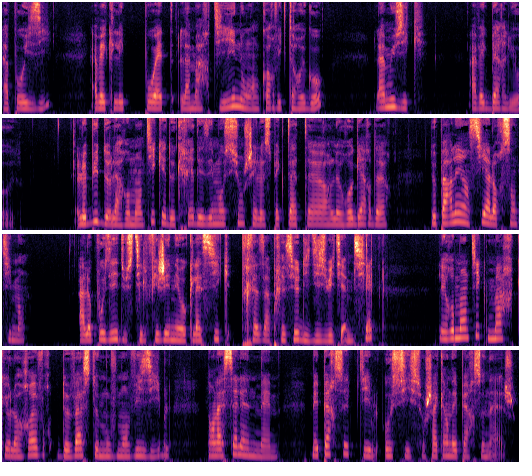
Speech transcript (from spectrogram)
la poésie, avec les poètes Lamartine ou encore Victor Hugo, la musique, avec Berlioz. Le but de la romantique est de créer des émotions chez le spectateur, le regardeur, de parler ainsi à leurs sentiments. À l'opposé du style figé néoclassique très apprécié du XVIIIe siècle, les romantiques marquent leur œuvre de vastes mouvements visibles dans la scène elle-même, mais perceptibles aussi sur chacun des personnages.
